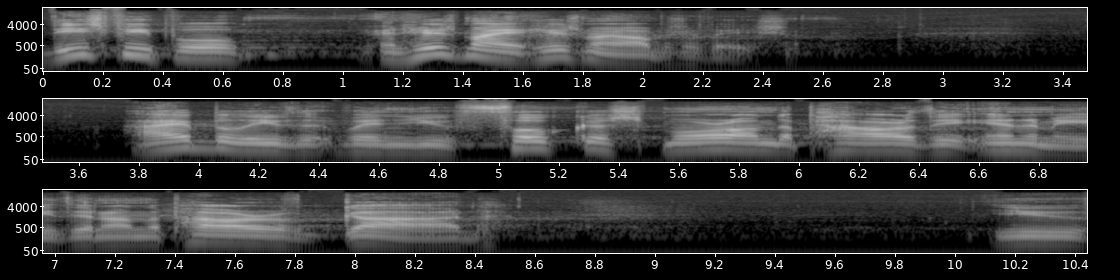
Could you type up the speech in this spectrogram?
These people, and here's my, here's my observation. I believe that when you focus more on the power of the enemy than on the power of God, you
